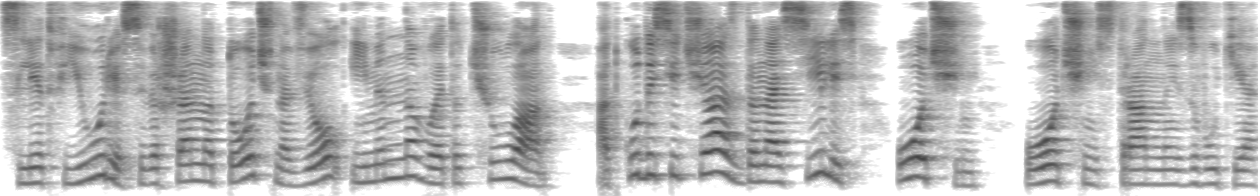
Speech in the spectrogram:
След Фьюри совершенно точно вел именно в этот чулан, откуда сейчас доносились очень, очень странные звуки.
